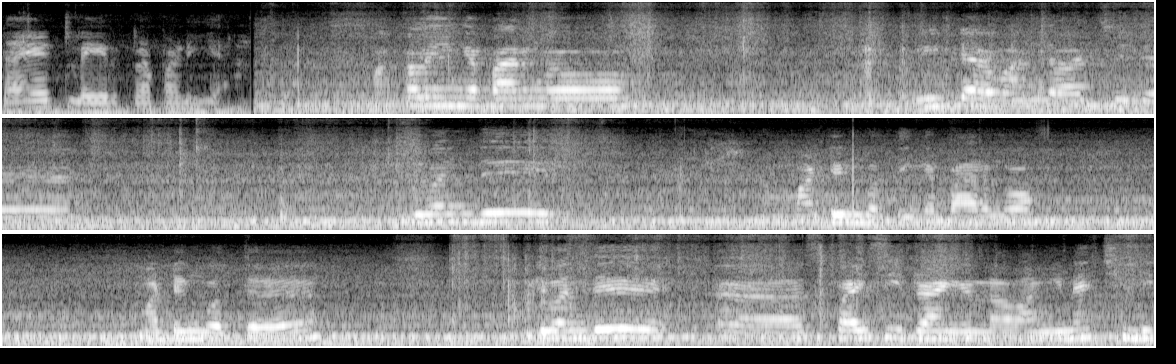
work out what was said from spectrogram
டயட்டில் இருக்கிறபடியா மக்களை இங்கே பாருங்க வீட்டை வந்தாச்சு இது வந்து மட்டன் கொத்து இங்கே பாருங்க மட்டன் கொத்து. இது வந்து ஸ்பைசி ட்ராகனில் வாங்கின சில்லி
